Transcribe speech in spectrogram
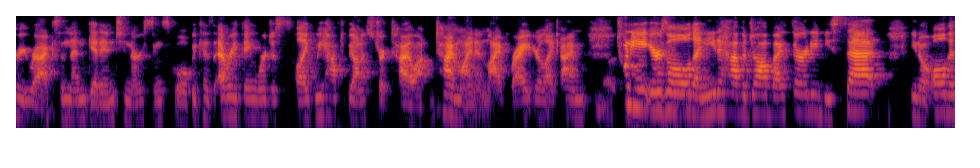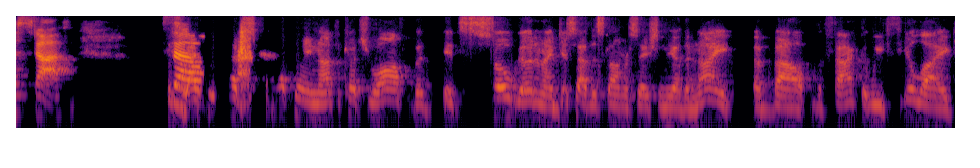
prereqs and then get into nursing school because everything we're just like we have to be on a strict timeline in life, right? You're like I'm 28 years old, I need to have a job by 30, be set, you know, all this stuff. So definitely not to cut you off, but it's so good. And I just had this conversation the other night about the fact that we feel like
